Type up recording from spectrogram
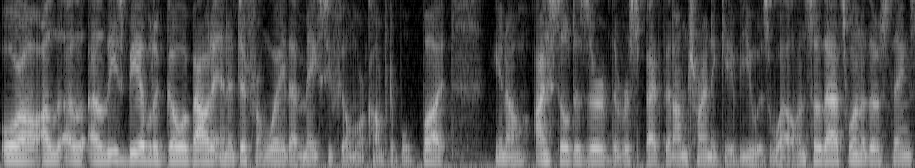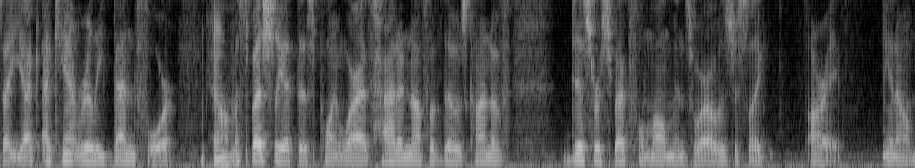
or I'll, I'll, I'll at least be able to go about it in a different way that makes you feel more comfortable but you know i still deserve the respect that i'm trying to give you as well and so that's one of those things that I, I can't really bend for Yeah. um, especially at this point where i've had enough of those kind of disrespectful moments where i was just like all right you know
